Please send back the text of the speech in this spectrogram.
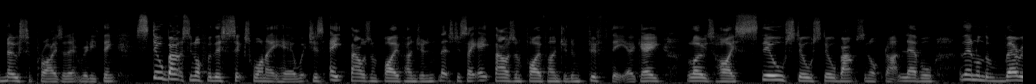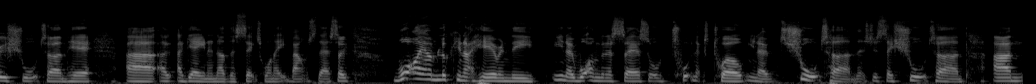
No surprise, I don't really think. Still bouncing off of this 618 here, which is 8,500, let's just say 8,550, okay? Lows high, still, still, still bouncing off that level. And then on the very short term here, uh, again, another 618 bounce there. So what I am looking at here in the, you know, what I'm going to say sort of tw- next 12, you know, short term, let's just say short term, um,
